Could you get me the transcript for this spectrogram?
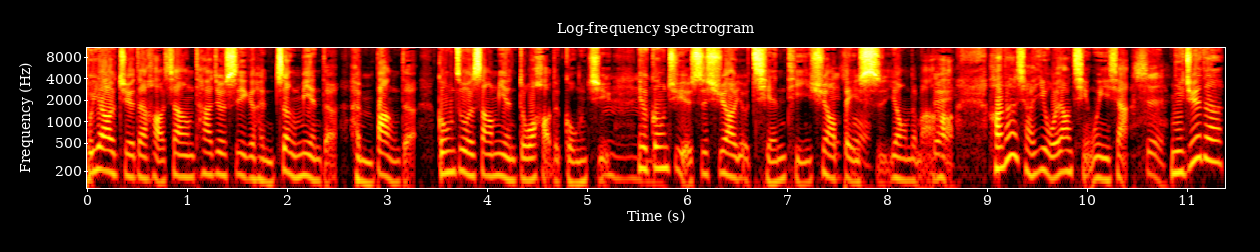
不要觉得好像它就是一个很正面的、很棒的工作上面多好的工具，嗯、因为工具也是需要有前提、需要被使用的嘛。哈，好，那小易，我要请问一下，是你觉得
